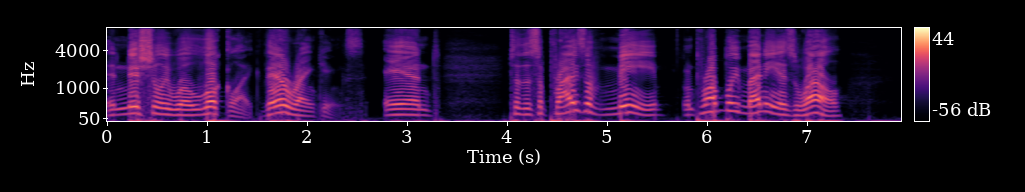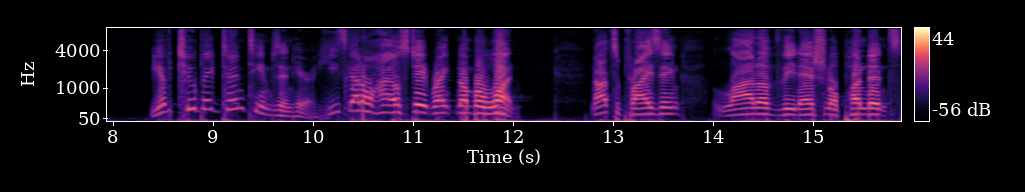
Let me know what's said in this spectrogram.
initially will look like, their rankings. And to the surprise of me, and probably many as well, you have two Big Ten teams in here. He's got Ohio State ranked number one. Not surprising. A lot of the national pundits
